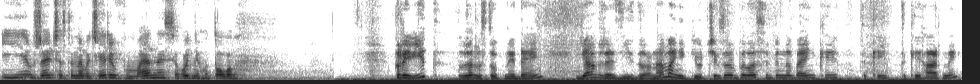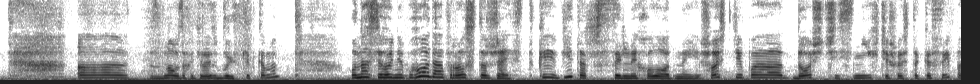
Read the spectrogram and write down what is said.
І вже частина вечері в мене сьогодні готова. Привіт! Вже наступний день. Я вже з'їздила на манікюрчик, зробила собі новенький, такий, такий гарний. А, знову захотілося блискітками. У нас сьогодні погода просто жесть. Такий вітер сильний холодний. Щось типа дощ чи сніг, чи щось таке сипе,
